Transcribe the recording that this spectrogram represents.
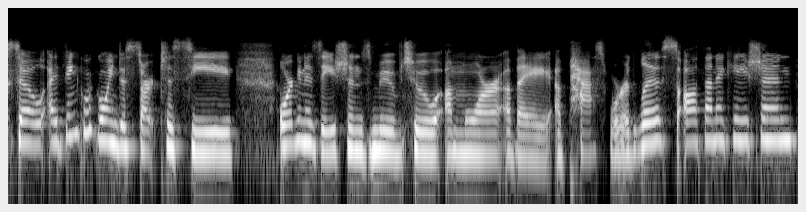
So I think we're going to start to see organizations move to a more of a, a passwordless authentication.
